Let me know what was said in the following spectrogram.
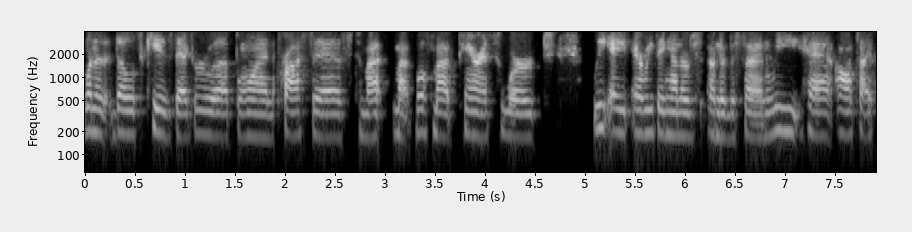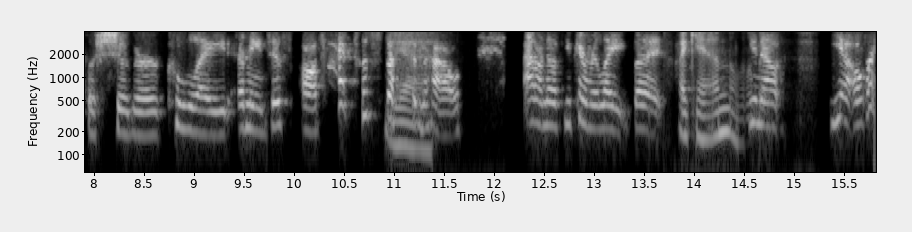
one of those kids that grew up on processed. My, my both my parents worked. We ate everything under under the sun. We had all type of sugar, Kool Aid. I mean, just all type of stuff yeah. in the house. I don't know if you can relate, but I can. you know, yeah, over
